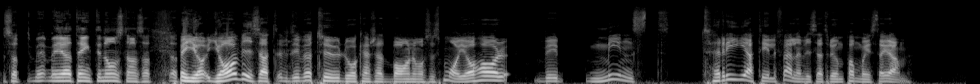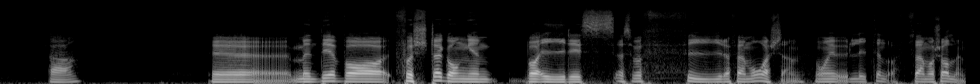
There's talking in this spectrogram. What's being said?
Så att, men jag tänkte någonstans att... att Men jag, jag har visat, det var tur då kanske att barnen var så små. Jag har vid minst tre tillfällen visat rumpan på Instagram. ja. Eh, men det var första gången var Iris, alltså det var fyra, fem år sedan. Hon var ju liten då, femårsåldern.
